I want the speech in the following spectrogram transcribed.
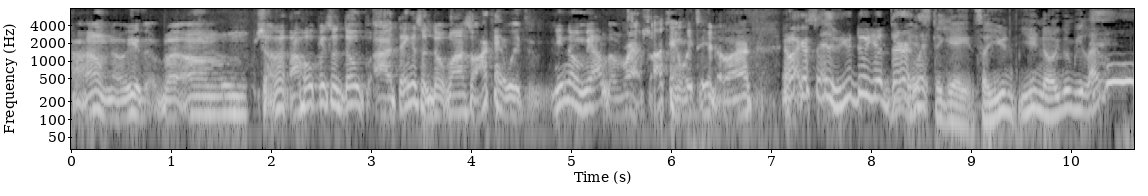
I don't know either, but um, I hope it's a dope. I think it's a dope line, so I can't wait to. You know me, I love rap, so I can't wait to hear the line. And like I said, if you do your dirt, like, Instigate, so you you know you're gonna be like, ooh.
